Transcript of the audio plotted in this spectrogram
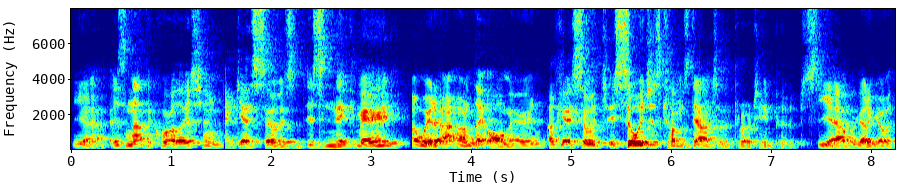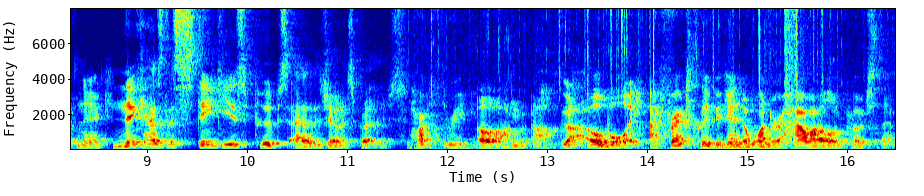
Yeah, isn't that the correlation? I guess so. Is is Nick married? Oh wait, aren't they all married? Okay, so it, so it just comes down to the protein poops. Yeah, we gotta go with Nick. Nick has the stinkiest poops out of the Jonas Brothers. Part three. Oh, I'm, oh god, oh boy. I frantically begin to wonder how I'll approach them.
